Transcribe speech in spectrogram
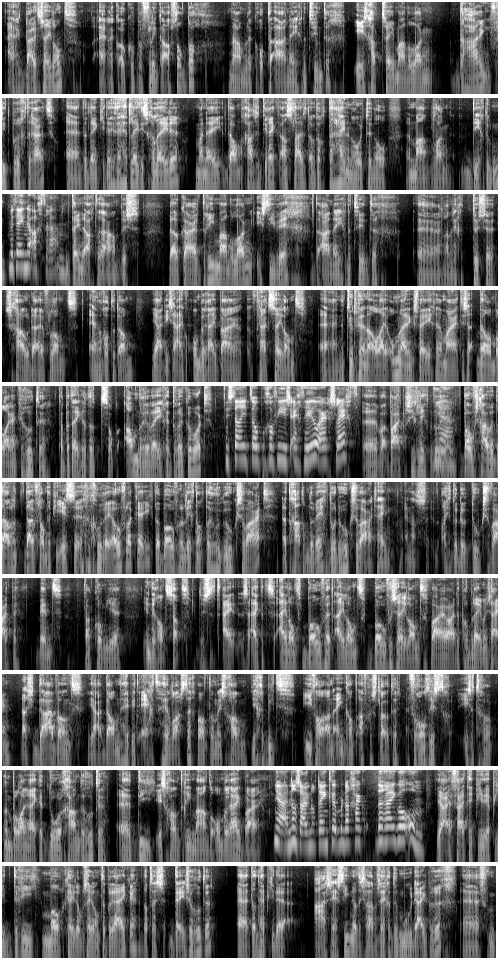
Eigenlijk buiten Zeeland. Eigenlijk ook op een flinke afstand toch? Namelijk op de A29. Eerst gaat twee maanden lang de Haringvlietbrug eruit. Eh, dan denk je, het leed is geleden. Maar nee, dan gaan ze direct aansluitend ook nog de Heinenoordtunnel een maand lang dicht doen. Meteen erachteraan. Meteen erachteraan. Dus bij elkaar drie maanden lang is die weg, de A29, eh, laten we zeggen tussen Schouwen-Duiveland en Rotterdam. Ja, die is eigenlijk onbereikbaar vanuit Zeeland. Eh, natuurlijk zijn er allerlei omleidingswegen, maar het is wel een belangrijke route. Dat betekent dat het op andere wegen drukker wordt. En stel je topografie is echt heel erg slecht. Eh, waar, waar het precies ligt bedoel Ja. je? Boven Schouwen-Duiveland heb je eerst uh, Goeree-Overlakkee. Daarboven ligt nog de, Ho- de Hoekse Waard. Het gaat om de weg door de Hoekse Waard heen. En als, als je door de, de Hoekse Waard be- bent, dan kom je in de Randstad. Dus het is eigenlijk het eiland boven het eiland boven Zeeland waar, waar de problemen zijn. Als je daar woont, ja, dan heb je het echt heel lastig. Want dan is gewoon je gebied in ieder geval aan één kant afgesloten. En voor ons is het, is het een belangrijke doorgaande route. Eh, die is gewoon drie maanden onbereikbaar. Ja, en dan zou je nog denken, maar dan, ga ik, dan rijd ik wel om. Ja, in feite heb je, heb je drie mogelijkheden om Zeeland te bereiken. Dat is deze route. Eh, dan heb je de A16, dat is laten we zeggen de Moerdijkbrug. eh, van,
